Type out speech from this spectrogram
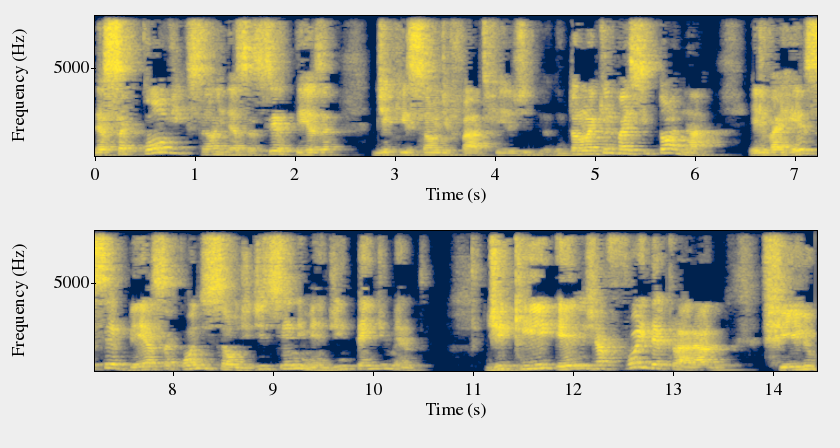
dessa convicção e dessa certeza de que são de fato filhos de Deus. Então não é que ele vai se tornar, ele vai receber essa condição de discernimento, de entendimento, de que ele já foi declarado filho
